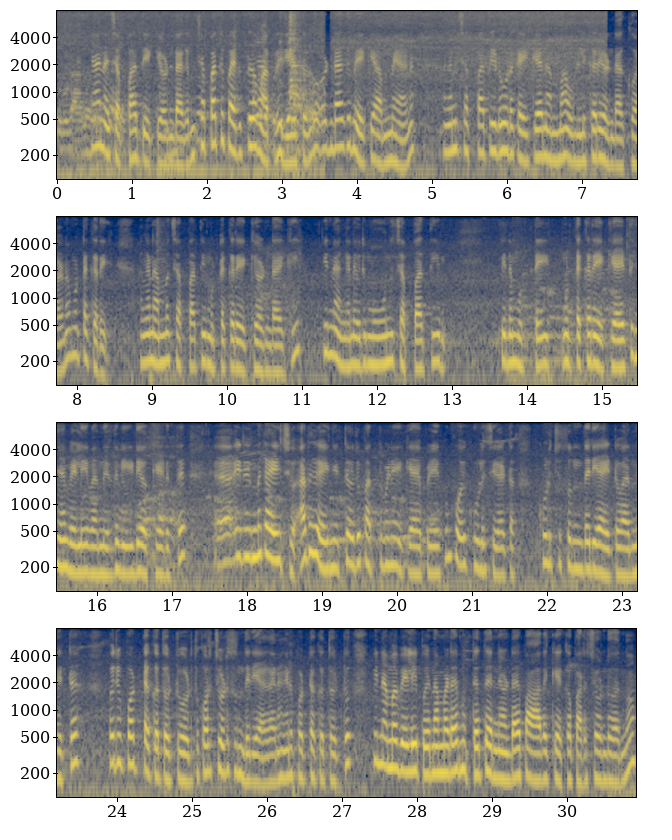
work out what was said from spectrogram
ഞാൻ ആ ചപ്പാത്തിയൊക്കെ ഉണ്ടാക്കുന്നത്. ചപ്പാത്തി പരുത്തുക മാത്രമേ ചെയ്യത്തുള്ളൂ. ഉണ്ടാക്കുന്നതൊക്കെ അമ്മയാണ്. അങ്ങനെ ചപ്പാത്തിയുടെ കൂടെ കഴിക്കാൻ അമ്മ ഉള്ളിക്കറി ഉണ്ടാക്കുവാണ് മുട്ടക്കറി. അങ്ങനെ അമ്മ ചപ്പാത്തി മുട്ടക്കറിയൊക്കെ ഉണ്ടാക്കി. പിന്നെ അങ്ങനെ ഒരു മൂന്ന് ചപ്പാത്തിയും പിന്നെ മുട്ടയും മുട്ടക്കറിയൊക്കെ ആയിട്ട് ഞാൻ വെളിയിൽ വന്നിരുന്ന് വീഡിയോ ഒക്കെ എടുത്ത് ഇരുന്ന് കഴിച്ചു. അത് കഴിഞ്ഞിട്ട് ഒരു പത്ത് മണിയൊക്കെ ആയപ്പോഴേക്കും പോയി കുളിച്ച് കേട്ടോ. കുളിച്ച് സുന്ദരിയായിട്ട് വന്നിട്ട് ഒരു പൊട്ടൊക്കെ തൊട്ട് കൊടുത്തു. കുറച്ചുകൂടെ സുന്ദരിയാകാൻ അങ്ങനെ പൊട്ടൊക്കെ തൊട്ടു. പിന്നെ അമ്മ വെളിയിൽ പോയി നമ്മുടെ മുറ്റത്ത് തന്നെ ഉണ്ടായ പാവയ്ക്കൊക്കെ പറിച്ചുകൊണ്ട് വന്നു.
